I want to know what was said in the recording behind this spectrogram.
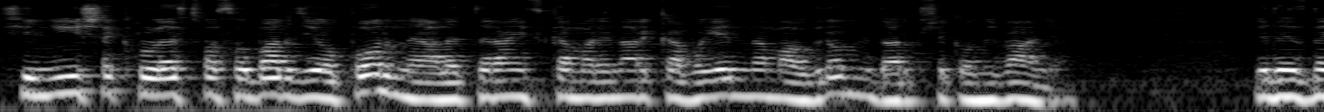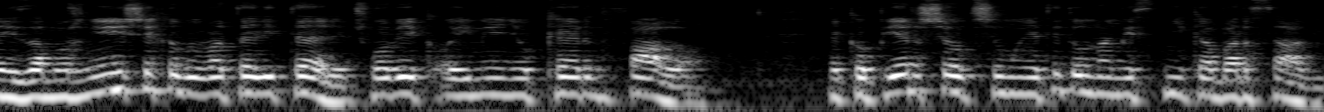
Silniejsze królestwa są bardziej oporne, ale terańska marynarka wojenna ma ogromny dar przekonywania. Jeden z najzamożniejszych obywateli Tery, człowiek o imieniu Kern Falo, jako pierwszy otrzymuje tytuł namiestnika Barsawi.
